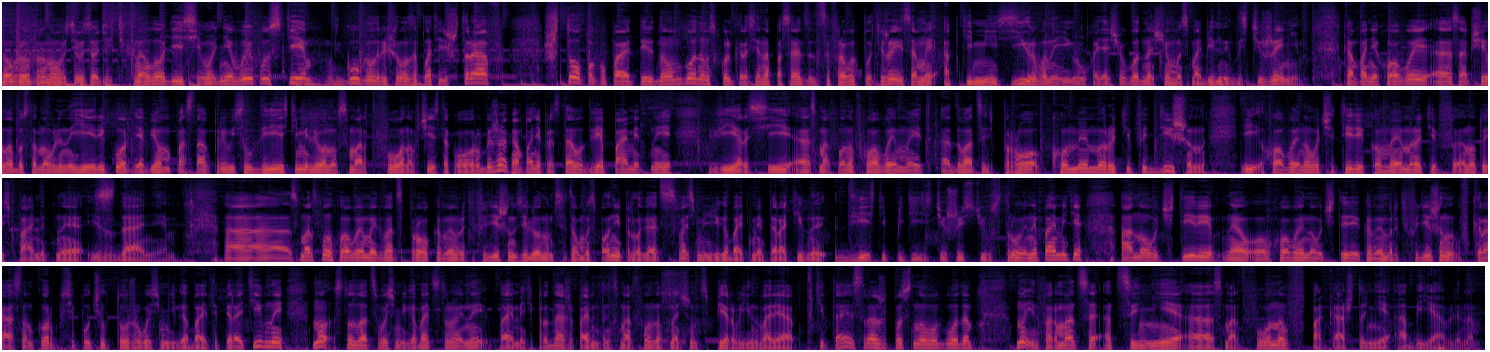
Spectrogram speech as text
Доброе утро, новости высоких технологий. Сегодня в выпуске. Google решила заплатить штраф. Что покупают перед Новым годом, сколько россиян опасаются цифровых платежей и самый оптимизированный игру уходящего года. Начнем мы с мобильных достижений. Компания Huawei э, сообщила об установленной ей рекорде. Объем поставок превысил 200 миллионов смартфонов. В честь такого рубежа компания представила две памятные версии э, смартфонов Huawei Mate 20 Pro Commemorative Edition и Huawei Nova 4 Commemorative, ну то есть памятное издание. А, смартфон Huawei Mate 20 Pro Commemorative Edition в зеленом цветовом исполнении предлагается с 8 гигабайтами оперативной 256 встроенной памяти, а Nova 4, э, Huawei Nova 4 Commemorative Edition в красном корпусе получил тоже 8 гигабайт оперативной, но 128 гигабайт встроенной памяти. Продажи памятных смартфонов начнутся 1 января в Китае сразу же после Нового года, но информация о цене э, смартфонов пока что не объявлена.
